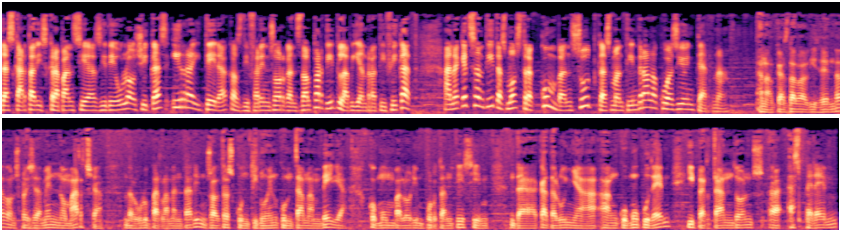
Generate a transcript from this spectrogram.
Descarta discrepàncies ideològiques i reitera que els diferents òrgans del partit l'havien ratificat ratificat. En aquest sentit, es mostra convençut que es mantindrà la cohesió interna. En el cas de l'Elisenda, doncs, precisament no marxa del grup parlamentari. Nosaltres continuem comptant amb ella com un valor importantíssim de Catalunya en Comú Podem i, per tant, doncs, eh, esperem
